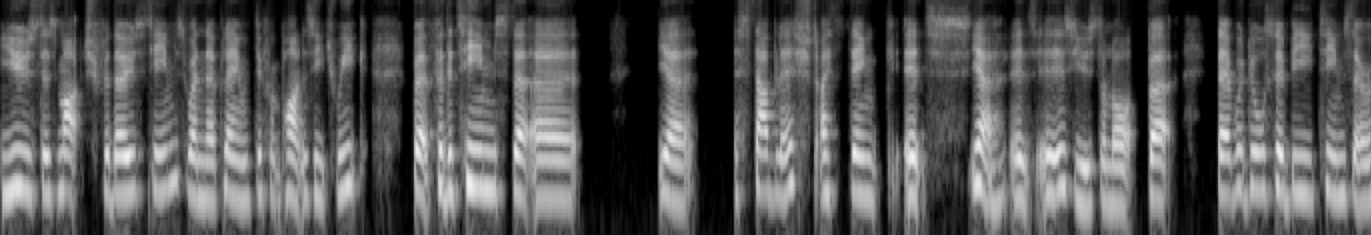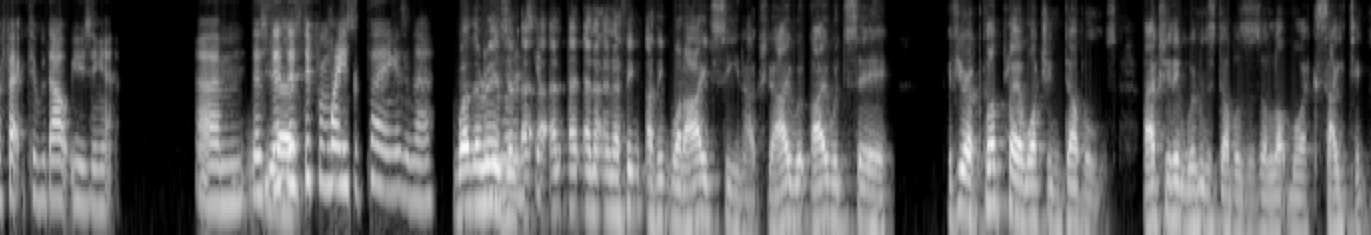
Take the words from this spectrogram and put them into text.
used as much for those teams when they're playing with different partners each week. But for the teams that are, yeah, established, I think it's yeah, it's it is used a lot. But there would also be teams that are effective without using it. Um, there's Yeah, there's different ways of playing, isn't there, well, there is, and and and, and I think I think what I've seen actually, I would I would say if you're a club player watching doubles, I actually think women's doubles is a lot more exciting,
